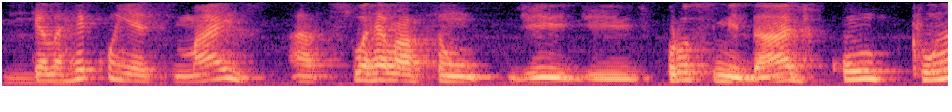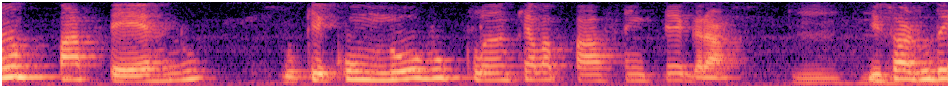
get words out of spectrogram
Uhum. Que ela reconhece mais a sua relação de, de, de, proximidade com o clã paterno do que com o novo clã que ela passa a integrar. Uhum. Isso ajuda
